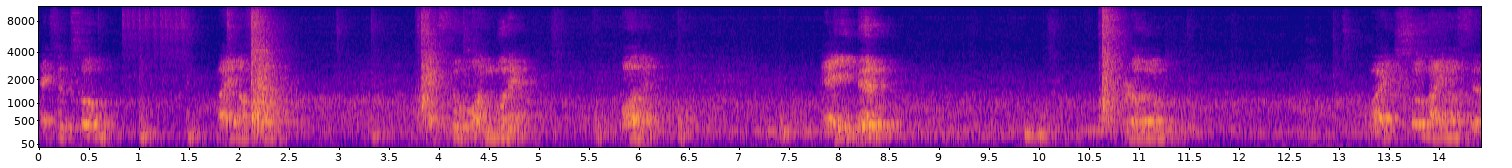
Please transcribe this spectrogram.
x2 마이너스 x1분의 뭐는 a는 불러도 y2 마이너스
